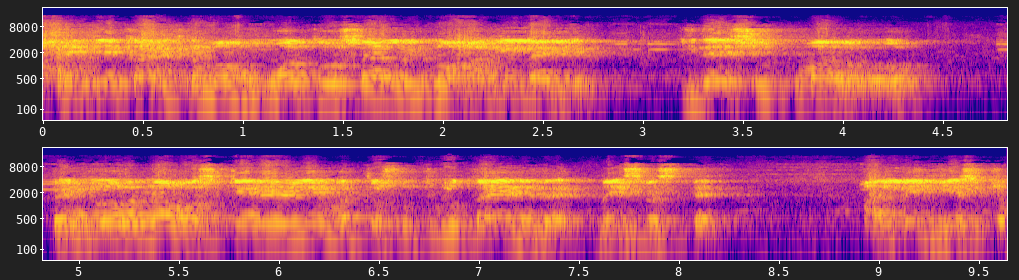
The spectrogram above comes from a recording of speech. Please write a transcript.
ಆ ರೀತಿಯ ಕಾರ್ಯಕ್ರಮ ಮೂವತ್ತು ವರ್ಷ ಆದ್ರೂ ಇನ್ನೂ ಆಗ್ಲಿಲ್ಲ ಇಲ್ಲಿ. ಇದೇ ಶಿವಕುಮಾರ್ ಅವರು ಬೆಂಗಳೂರನ್ನ ಹೊಸಕೆರೆಹಳ್ಳಿ ಮತ್ತು ಸುತ್ತಮುತ್ತ ಏನಿದೆ, ನೈಸ್ ರಸ್ತೆ. ಅಲ್ಲಿ ಎಷ್ಟು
